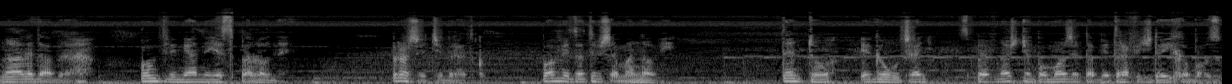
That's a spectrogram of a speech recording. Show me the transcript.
No ale dobra, punkt wymiany jest spalony. Proszę cię, bratku, powiedz o tym szamanowi. Ten tu, jego uczeń, z pewnością pomoże tobie trafić do ich obozu.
